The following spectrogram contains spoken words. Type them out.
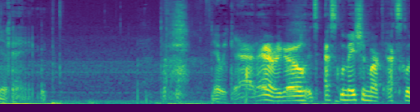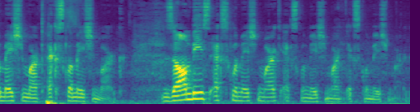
Yeah. Game. There we go. Ah, there we go. It's exclamation mark, exclamation mark, exclamation mark. Zombies, exclamation mark, exclamation mark, exclamation mark.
